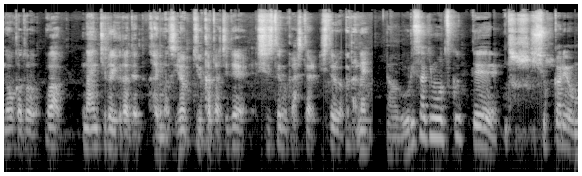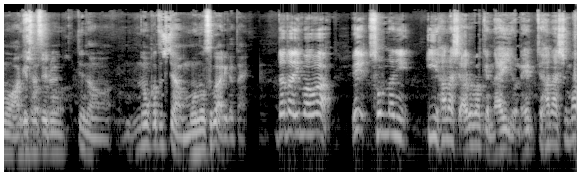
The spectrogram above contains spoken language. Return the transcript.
農家とは何キロいくらで買いますよっていう形でシステム化したりしてるわけだね。売り先も作って、出荷量も上げさせるっていうのは、農家としてはものすごいありがたい。ただ今は、え、そんなにいい話あるわけないよねって話も、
